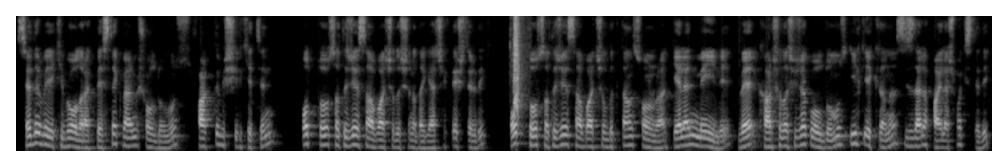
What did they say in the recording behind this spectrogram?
Seller Bey ekibi olarak destek vermiş olduğumuz farklı bir şirketin Otto satıcı hesabı açılışını da gerçekleştirdik. Otto satıcı hesabı açıldıktan sonra gelen maili ve karşılaşacak olduğumuz ilk ekranı sizlerle paylaşmak istedik.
